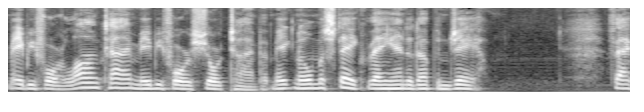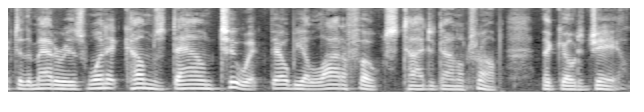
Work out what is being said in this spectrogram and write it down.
maybe for a long time, maybe for a short time, but make no mistake, they ended up in jail. Fact of the matter is, when it comes down to it, there'll be a lot of folks tied to Donald Trump that go to jail,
